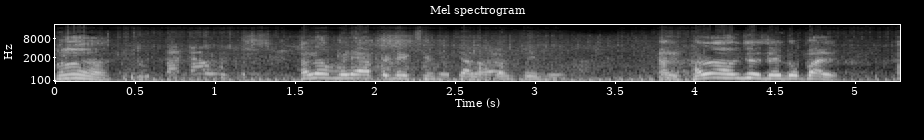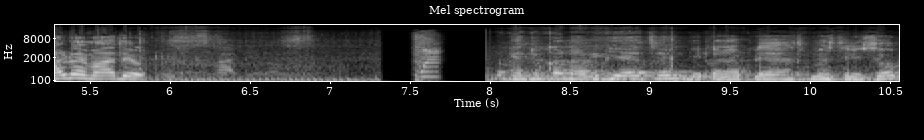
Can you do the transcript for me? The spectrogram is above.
હા. દુકાન આવું છે. હલો મળીએ આપણે નેક્સ્ટ ચાલો કન્ટિન્યુ ચાલો હલો આવજો જય ગોપાલ. હાલ ભાઈ મહાદેવ. કે દુકાન આવી ગયા છે. દુકાન આપણે આ મસ્તીની શોપ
